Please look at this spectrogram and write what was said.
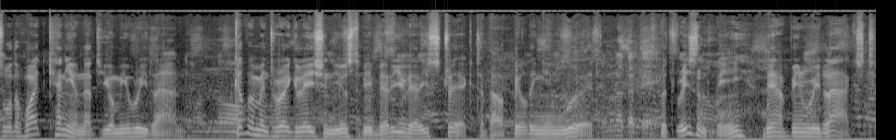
for the White Canyon at Yomiuri Land, government regulation used to be very, very strict about building in wood. But recently, they have been relaxed.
